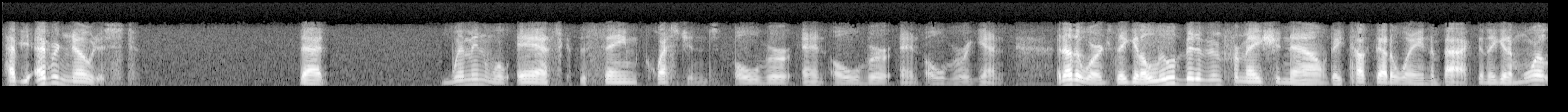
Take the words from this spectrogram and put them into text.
have you ever noticed that women will ask the same questions over and over and over again? In other words, they get a little bit of information now, they tuck that away in the back. Then they get a more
